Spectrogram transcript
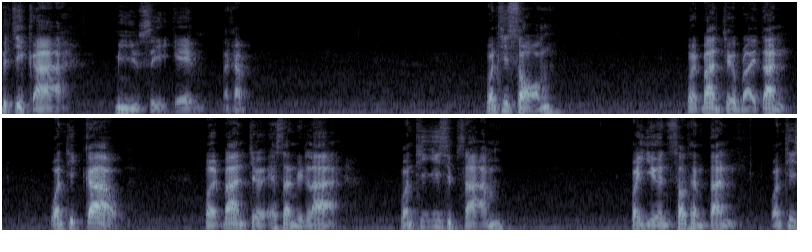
พฤศจิกามีอยู่ 4 เกมนะครับ วันที่ 2 เปิดบ้านเจอไบรตัน วันที่ 9 เปิดบ้านเจอแอสตันวิลล่า วันที่ 23 ไปเยือนเซาท์แฮมป์ตันวันที่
